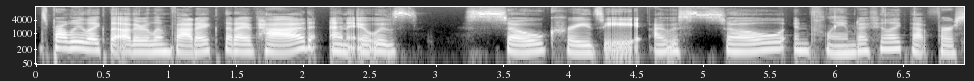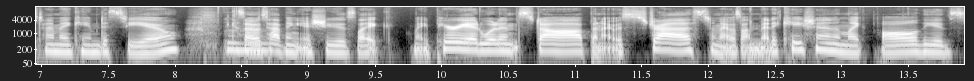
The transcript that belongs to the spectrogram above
it's probably like the other lymphatic that I've had and it was so crazy. I was so inflamed. I feel like that first time I came to see you because mm-hmm. I was mm-hmm. having issues like my period wouldn't stop and I was stressed and I was on medication and like all these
